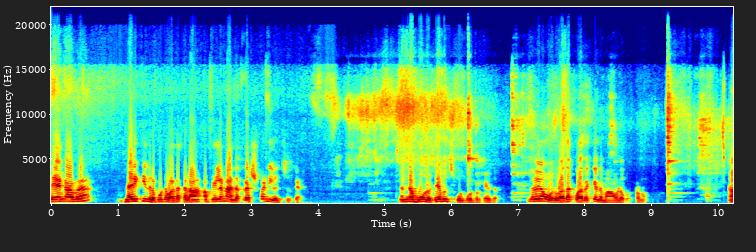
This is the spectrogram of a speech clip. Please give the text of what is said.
தேங்காவை நறுக்கி இதில் போட்டு வதக்கலாம். அப்படி இல்லைன்னா அதை க்ரஷ் பண்ணி வச்சுருக்கேன். என்ன மூணு டேபிள் ஸ்பூன் போட்டிருக்கேன் இது. இதையும் ஒரு வதக்கு வதக்கி இந்த மாவில் கொட்டணும். ஆ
